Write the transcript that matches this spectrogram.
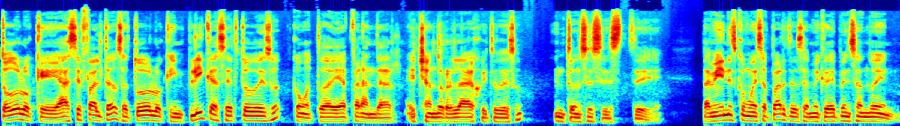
todo lo que hace falta, o sea, todo lo que implica hacer todo eso, como todavía para andar echando relajo y todo eso. Entonces, este, también es como esa parte, o sea, me quedé pensando en,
